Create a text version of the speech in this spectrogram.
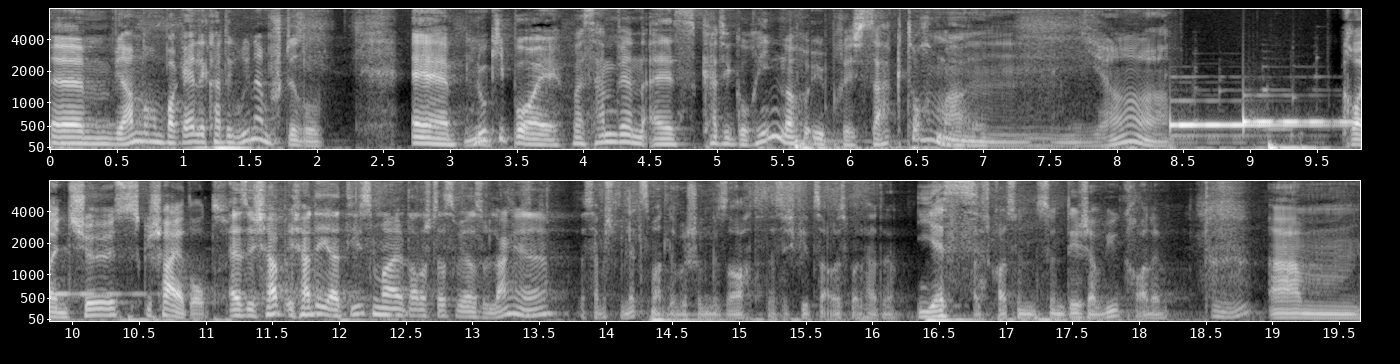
ähm, wir haben noch ein paar geile Kategorien am Stissel. Äh, Lucky Boy, was haben wir denn als Kategorien noch übrig? Sag doch mal. Ja. Grandios gescheitert. Also ich habe, ich hatte ja diesmal, dadurch, dass wir ja so lange, das habe ich beim letzten Mal glaube ich schon gesagt, dass ich viel zur Auswahl hatte. Yes. Das ist gerade so ein, so ein Déjà-vu gerade. Ähm,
